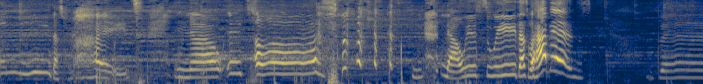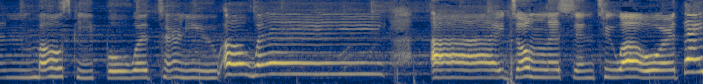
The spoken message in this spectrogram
and me. That's right. Now it's us. now it's we. That's what happens. Ben, most people would turn you away. I don't listen to a word they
